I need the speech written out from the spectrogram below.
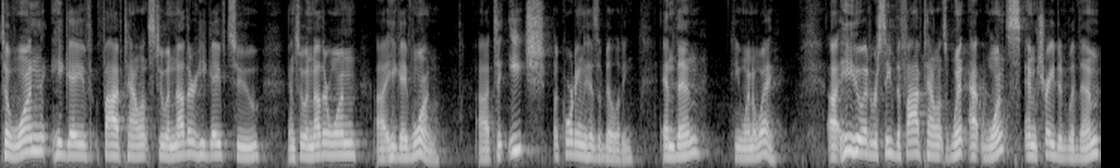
To one he gave five talents, to another he gave two, and to another one uh, he gave one, uh, to each according to his ability. And then he went away. Uh, he who had received the five talents went at once and traded with them,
